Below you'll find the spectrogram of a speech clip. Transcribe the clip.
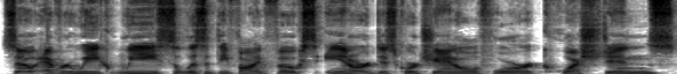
So every week we solicit the fine folks in our Discord channel for questions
